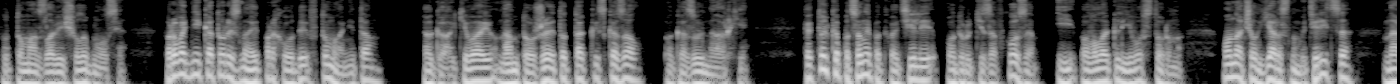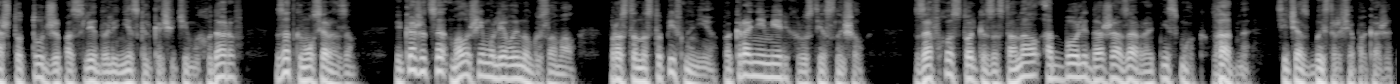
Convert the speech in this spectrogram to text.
Тут Туман зловеще улыбнулся. «Проводник, который знает проходы, в тумане там». «Ага, киваю. Нам тоже этот так и сказал». Показываю на архи. Как только пацаны подхватили под руки завхоза и поволокли его в сторону, он начал яростно материться, на что тут же последовали несколько ощутимых ударов, заткнулся разом. И, кажется, малыш ему левую ногу сломал, просто наступив на нее, по крайней мере, хруст я слышал. Завхоз только застонал от боли, даже озарать не смог. Ладно, сейчас быстро все покажет.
